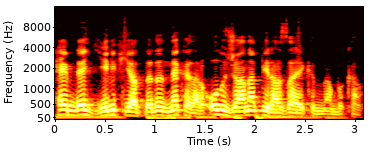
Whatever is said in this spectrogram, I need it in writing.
hem de yeni fiyatlarının ne kadar olacağına biraz daha yakından bakalım.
